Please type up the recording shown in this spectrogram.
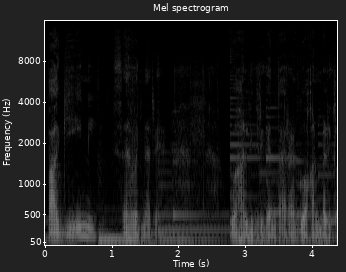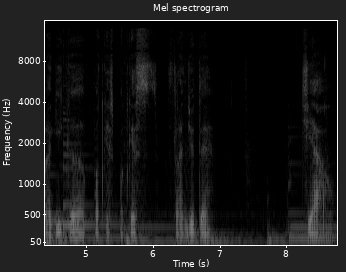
pagi ini sebenarnya. Gue Halid Gantara, gue akan balik lagi ke podcast-podcast selanjutnya. Ciao.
